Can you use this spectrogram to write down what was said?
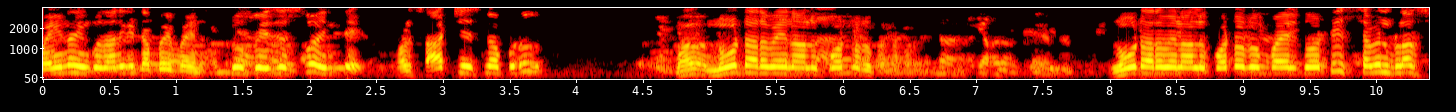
పైన ఇంకో దానికి డెబ్బై పైన. టూ ఫేజెస్లో ఇంతే. వాళ్ళు స్టార్ట్ చేసినప్పుడు నూట అరవై నాలుగు కోట్ల రూపాయలు. నూట అరవై నాలుగు కోట్ల రూపాయలతోటి సెవెన్ బ్లాక్స్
